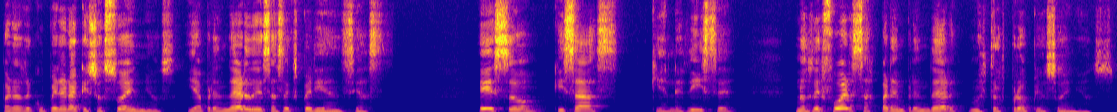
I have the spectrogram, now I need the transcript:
para recuperar aquellos sueños y aprender de esas experiencias. Eso, quizás, quien les dice, nos dé fuerzas para emprender nuestros propios sueños.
